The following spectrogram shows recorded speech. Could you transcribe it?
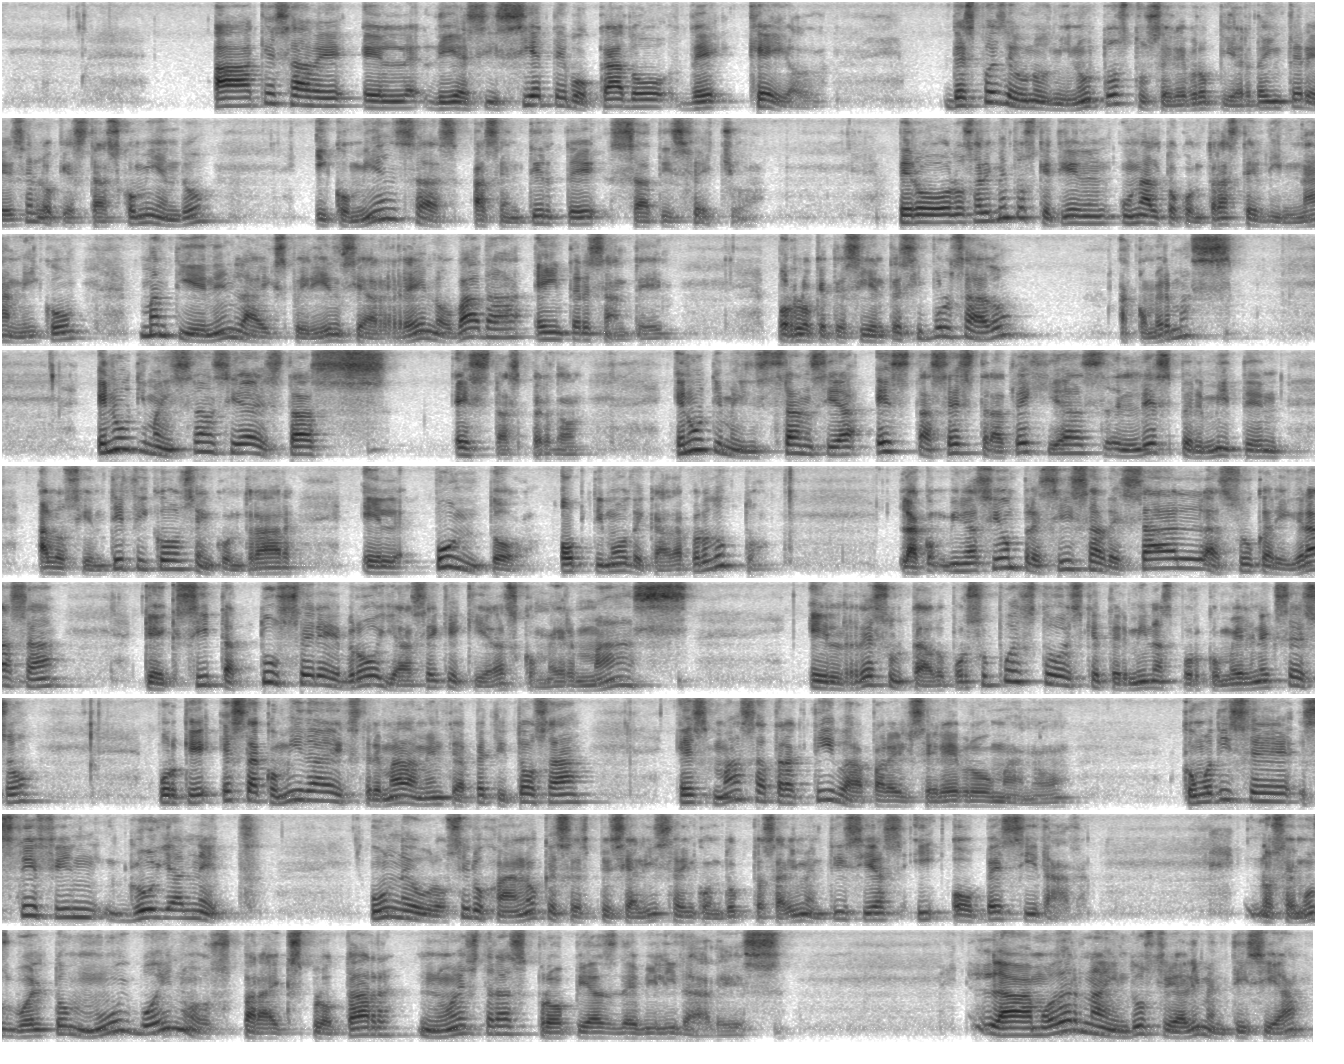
¿A qué sabe el 17 bocado de kale? Después de unos minutos tu cerebro pierde interés en lo que estás comiendo y comienzas a sentirte satisfecho. Pero los alimentos que tienen un alto contraste dinámico mantienen la experiencia renovada e interesante por lo que te sientes impulsado a comer más. En última instancia, estas, estas, perdón, en última instancia, estas estrategias les permiten a los científicos encontrar el punto óptimo de cada producto. La combinación precisa de sal, azúcar y grasa que excita tu cerebro y hace que quieras comer más. El resultado, por supuesto, es que terminas por comer en exceso porque esta comida extremadamente apetitosa es más atractiva para el cerebro humano. Como dice Stephen Guyanet, un neurocirujano que se especializa en conductas alimenticias y obesidad. Nos hemos vuelto muy buenos para explotar nuestras propias debilidades. La moderna industria alimenticia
